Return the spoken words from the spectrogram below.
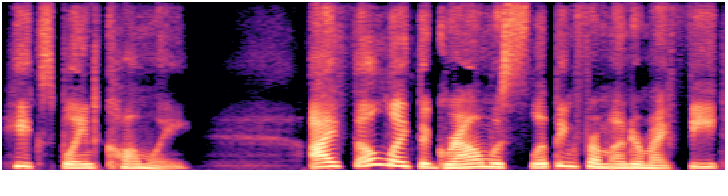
he explained calmly. I felt like the ground was slipping from under my feet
